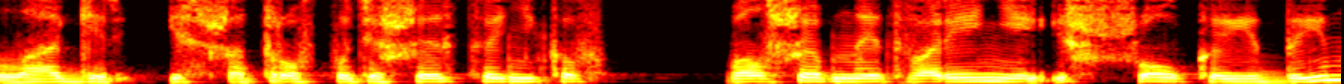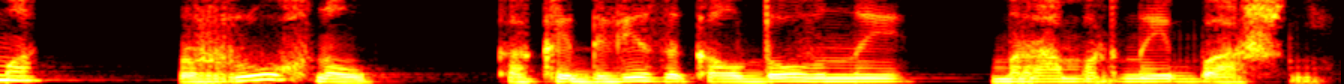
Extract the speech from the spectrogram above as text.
Лагерь из шатров путешественников волшебное творение из шелка и дыма, рухнул, как и две заколдованные мраморные башни.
